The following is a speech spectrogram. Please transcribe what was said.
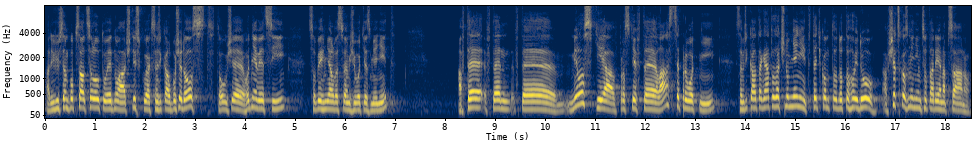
A když už jsem popsal celou tu jednu A4, jak jsem říkal, bože dost, to už je hodně věcí, co bych měl ve svém životě změnit. A v té, v té, v té milosti a prostě v té lásce prvotní jsem říkal, tak já to začnu měnit, teď to do toho jdu a všecko změním, co tady je napsáno.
